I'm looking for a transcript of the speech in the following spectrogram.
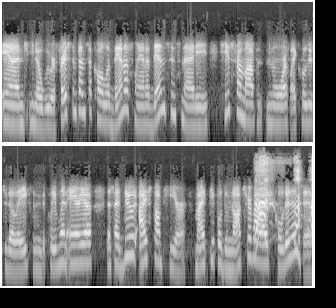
and you know we were first in pensacola then atlanta then cincinnati. He's from up north like closer to the lakes in the cleveland area. And i said dude i stopped here. My people do not survive colder than this.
